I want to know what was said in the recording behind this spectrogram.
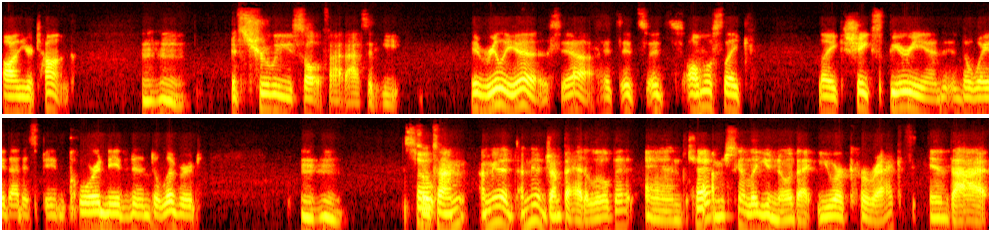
on your tongue. Mhm. It's truly salt, fat, acid, heat. It really is. Yeah. It's it's it's almost like like Shakespearean in the way that it's been coordinated and delivered. Mm-hmm. So, so time, I'm gonna I'm gonna jump ahead a little bit, and okay. I'm just gonna let you know that you are correct in that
